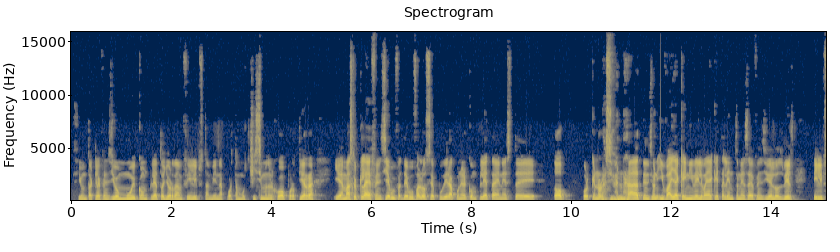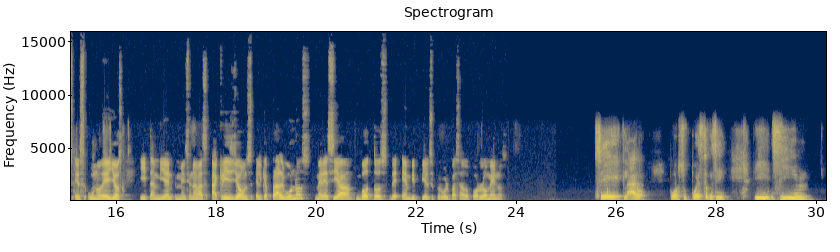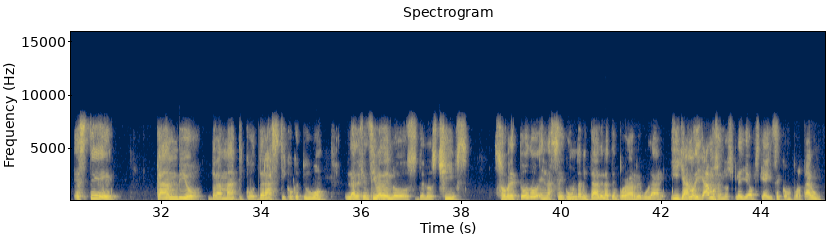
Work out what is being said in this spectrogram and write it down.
Sí, un tackle defensivo muy completo. Jordan Phillips también aporta muchísimo en el juego por tierra. Y además creo que la defensiva de Buffalo se pudiera poner completa en este top porque no recibe nada de atención y vaya que hay nivel, vaya que hay talento en esa defensiva de los Bills. Phillips es uno de ellos. Y también mencionabas a Chris Jones, el que para algunos merecía votos de MVP el Super Bowl pasado, por lo menos. Sí, claro, por supuesto que sí. Y si este cambio dramático, drástico que tuvo la defensiva de los, de los Chiefs, sobre todo en la segunda mitad de la temporada regular, y ya no digamos en los playoffs, que ahí se comportaron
